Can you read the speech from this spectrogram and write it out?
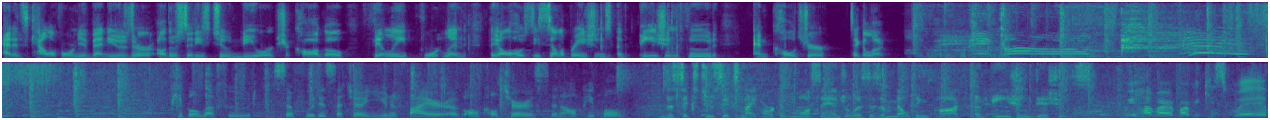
at its California venues. There are other cities too: New York, Chicago, Philly, Portland. They all host these celebrations of Asian food and culture. Take a look. people love food, so food is such a unifier of all cultures and all people. The 626 Night Market in Los Angeles is a melting pot of Asian dishes. We have our barbecue squid.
